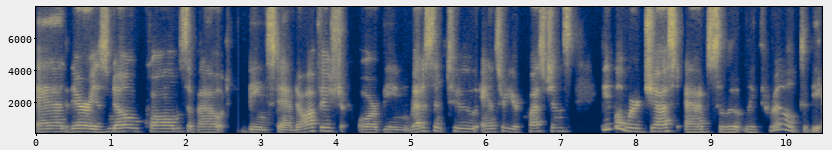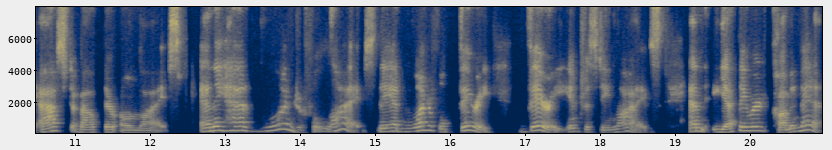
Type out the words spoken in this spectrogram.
And there is no qualms about being standoffish or being reticent to answer your questions. People were just absolutely thrilled to be asked about their own lives and they had wonderful lives. They had wonderful, very, very interesting lives. And yet they were common men.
